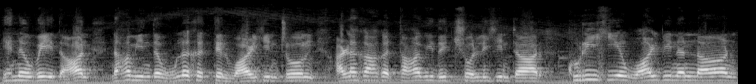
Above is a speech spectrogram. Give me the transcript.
எனவே தான் நாம் இந்த உலகத்தில் வாழ்கின்றோம். அழகாக தாவிது சொல்லுகின்றார் குறுகிய வாழ்வினன் நான்.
